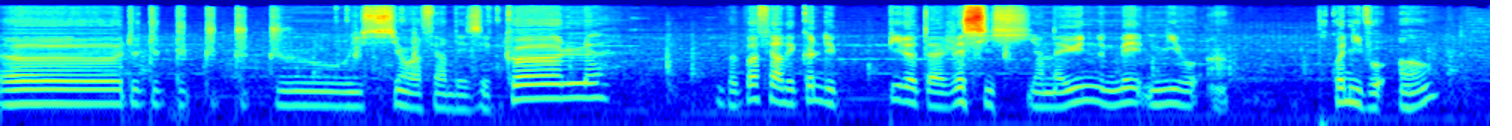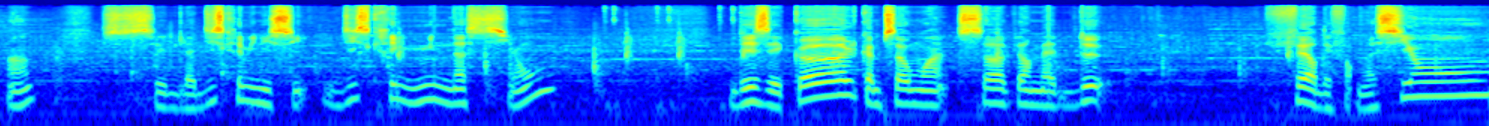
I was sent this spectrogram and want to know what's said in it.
Euh, ici, on va faire des écoles. On peut pas faire d'école de pilotage. Ah si, il y en a une, mais niveau 1. Pourquoi niveau 1 hein? C'est de la discrimination. discrimination des écoles. Comme ça, au moins, ça va permettre de faire des formations.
